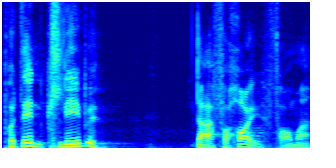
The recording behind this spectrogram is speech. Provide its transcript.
på den klippe, der er for høj for mig.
